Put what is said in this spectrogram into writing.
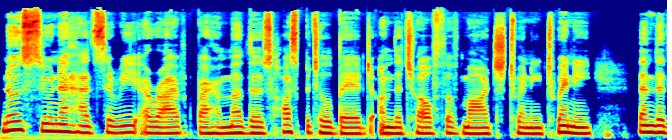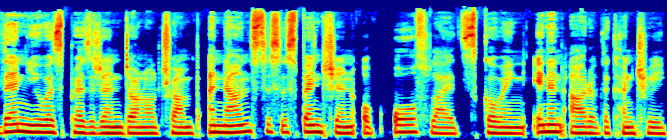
No sooner had Saree arrived by her mother's hospital bed on the 12th of March 2020 then the then US President Donald Trump announced the suspension of all flights going in and out of the country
